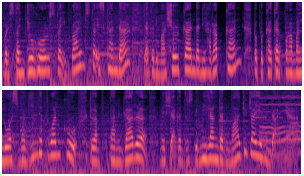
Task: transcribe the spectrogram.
kepada Sultan Johor, Sultan Ibrahim Sultan Iskandar yang akan dimasyurkan dan diharapkan berbekalkan pengalaman luas baginda tuanku dalam pemerintahan negara, Malaysia akan terus gemilang dan maju jaya hendaknya.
